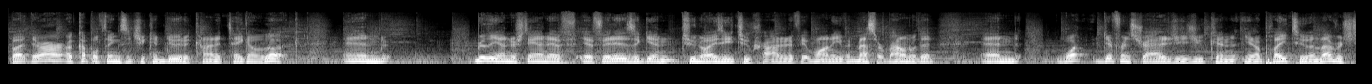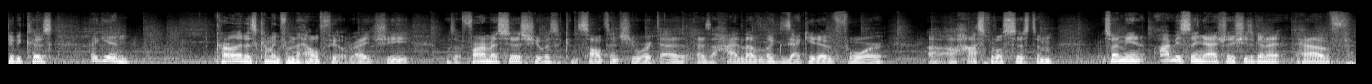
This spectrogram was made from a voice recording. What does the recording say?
but there are a couple things that you can do to kind of take a look and really understand if if it is again too noisy, too crowded, if you want to even mess around with it, and what different strategies you can you know play to and leverage to. Because again, Carlette is coming from the health field, right? She was a pharmacist, she was a consultant, she worked as, as a high level executive for uh, a hospital system. So I mean, obviously, naturally, she's going to have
